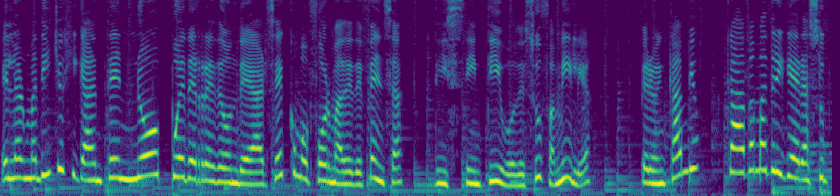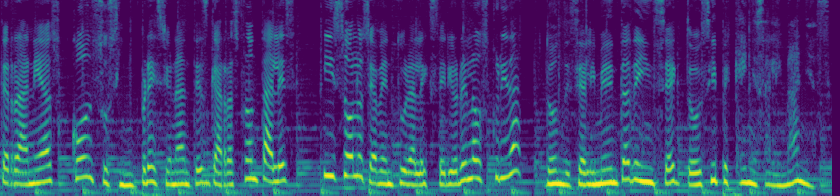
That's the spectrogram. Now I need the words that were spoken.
el armadillo gigante no puede redondearse como forma de defensa, distintivo de su familia, pero en cambio cava madrigueras subterráneas con sus impresionantes garras frontales y solo se aventura al exterior en la oscuridad, donde se alimenta de insectos y pequeñas alimañas.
